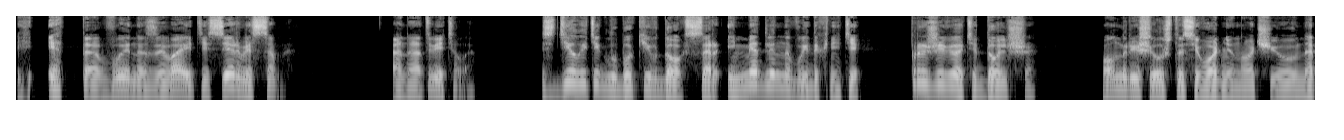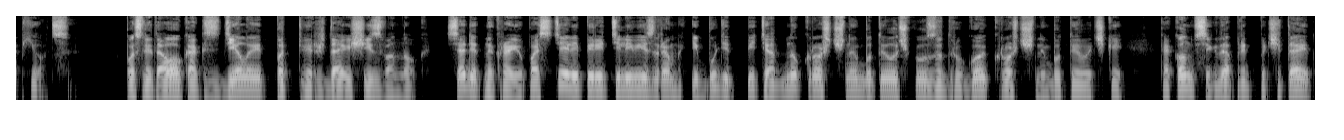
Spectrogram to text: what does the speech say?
«И это вы называете сервисом?» Она ответила. «Сделайте глубокий вдох, сэр, и медленно выдохните. Проживете дольше». Он решил, что сегодня ночью напьется. После того, как сделает подтверждающий звонок, сядет на краю постели перед телевизором и будет пить одну крошечную бутылочку за другой крошечной бутылочкой, как он всегда предпочитает,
